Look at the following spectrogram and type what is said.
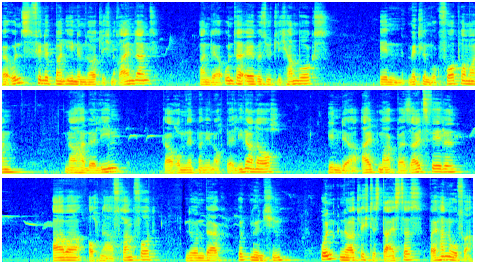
Bei uns findet man ihn im nördlichen Rheinland, an der Unterelbe südlich Hamburgs, in Mecklenburg-Vorpommern, nahe Berlin, darum nennt man ihn auch Berliner Lauch, in der Altmark bei Salzwedel, aber auch nahe Frankfurt, Nürnberg und München und nördlich des Deisters bei Hannover.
